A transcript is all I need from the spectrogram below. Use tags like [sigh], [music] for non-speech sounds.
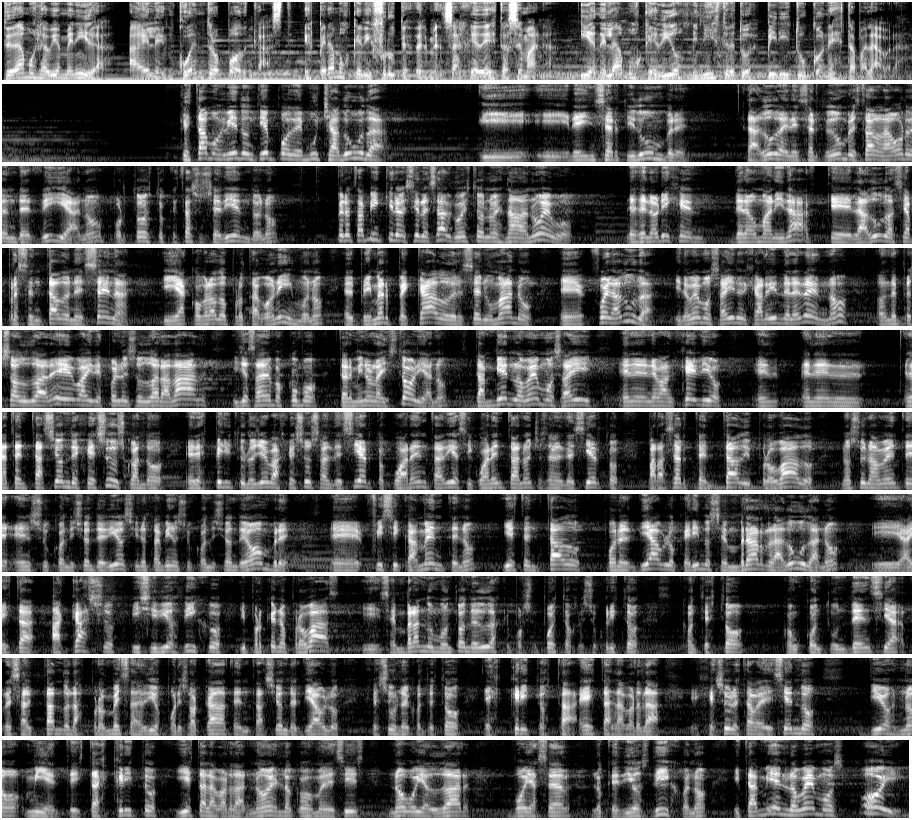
Te damos la bienvenida a El Encuentro Podcast. Esperamos que disfrutes del mensaje de esta semana y anhelamos que Dios ministre tu espíritu con esta palabra. Que estamos viviendo un tiempo de mucha duda y, y de incertidumbre. La duda y la incertidumbre están a la orden del día, ¿no? Por todo esto que está sucediendo, ¿no? Pero también quiero decirles algo, esto no es nada nuevo. Desde el origen de la humanidad, que la duda se ha presentado en escena y ha cobrado protagonismo, ¿no? El primer pecado del ser humano eh, fue la duda, y lo vemos ahí en el jardín del Edén, ¿no? Donde empezó a dudar Eva y después lo hizo dudar Adán, y ya sabemos cómo terminó la historia, ¿no? También lo vemos ahí en el Evangelio, en, en la tentación de Jesús, cuando el Espíritu lo lleva a Jesús al desierto, 40 días y 40 noches en el desierto para ser tentado y probado, no solamente en su condición de Dios, sino también en su condición de hombre eh, físicamente, ¿no? Y es tentado por el diablo queriendo sembrar la duda, ¿no? Y ahí está, ¿acaso? ¿Y si Dios dijo? ¿Y por qué no probás? Y sembrando un montón de dudas que por supuesto Jesucristo contestó con contundencia, resaltando las promesas de Dios. Por eso a cada tentación del diablo Jesús le contestó, escrito está, esta es la verdad. Eh, Jesús le estaba diciendo, Dios no miente, está escrito y esta es la verdad. No es lo que vos me decís, no voy a dudar, voy a hacer lo que Dios dijo, ¿no? Y también lo vemos hoy,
